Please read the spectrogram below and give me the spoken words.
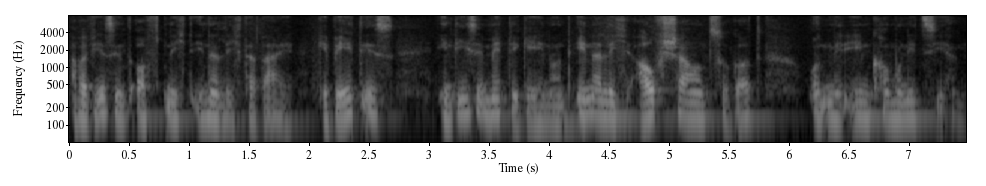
aber wir sind oft nicht innerlich dabei. Gebet ist in diese Mitte gehen und innerlich aufschauen zu Gott und mit ihm kommunizieren.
